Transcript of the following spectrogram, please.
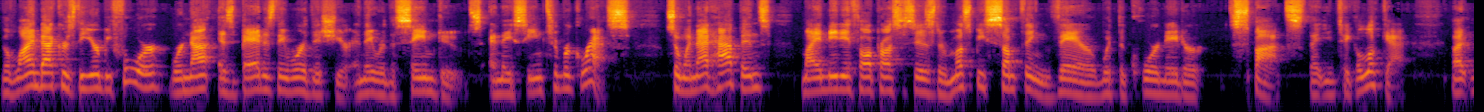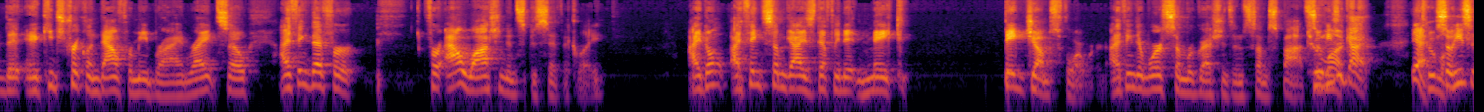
The linebackers the year before were not as bad as they were this year, and they were the same dudes, and they seem to regress. So when that happens, my immediate thought process is there must be something there with the coordinator spots that you take a look at. But the, it keeps trickling down for me, Brian, right? So I think that for for Al Washington specifically, I don't I think some guys definitely didn't make big jumps forward. I think there were some regressions in some spots. Too so he's a guy. Yeah, Too so much. he's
